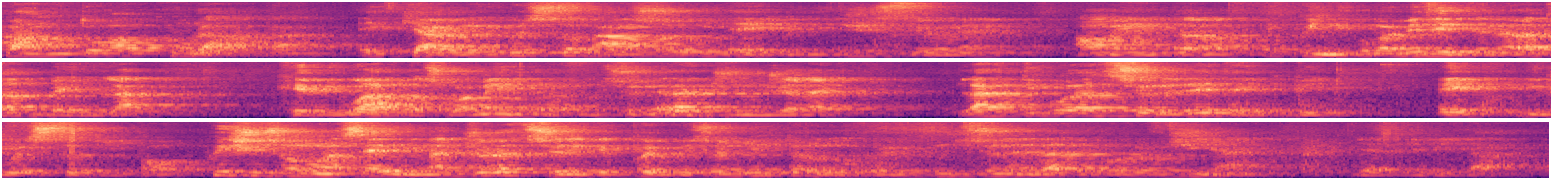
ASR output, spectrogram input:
quanto accurata. È chiaro che in questo caso i tempi di gestione aumentano e quindi come vedete nella tabella che riguarda solamente la funzione raggiungere, l'articolazione dei tempi è di questo tipo. Qui ci sono una serie di maggiorazioni che poi bisogna introdurre in funzione della tipologia di attività.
